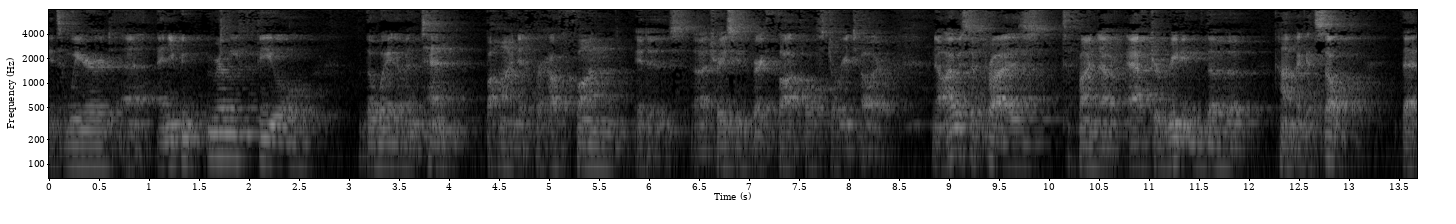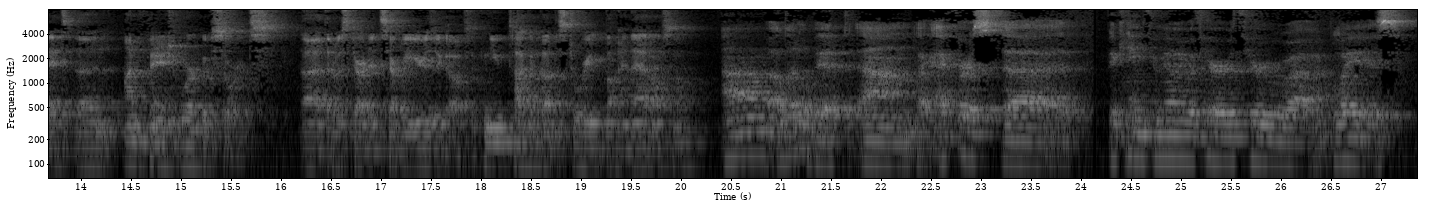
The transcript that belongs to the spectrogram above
it's weird, uh, and you can really feel the weight of intent behind it for how fun it is. Uh, Tracy is a very thoughtful storyteller. Now, I was surprised to find out after reading the comic itself that it's an unfinished work of sorts uh, that was started several years ago. So, can you talk about the story behind that also? Um, a little bit. Um, like I first uh, became familiar with her through uh, Blaise,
